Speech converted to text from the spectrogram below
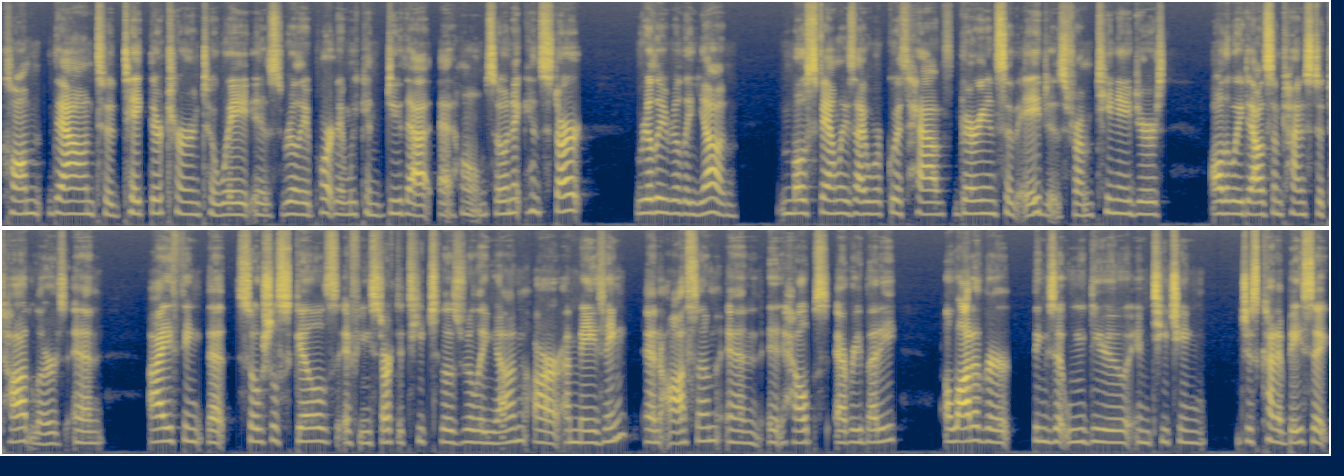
calm down to take their turn to wait is really important and we can do that at home. So and it can start really really young. Most families I work with have variants of ages from teenagers all the way down sometimes to toddlers. And I think that social skills, if you start to teach those really young, are amazing and awesome, and it helps everybody. A lot of the things that we do in teaching just kind of basic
